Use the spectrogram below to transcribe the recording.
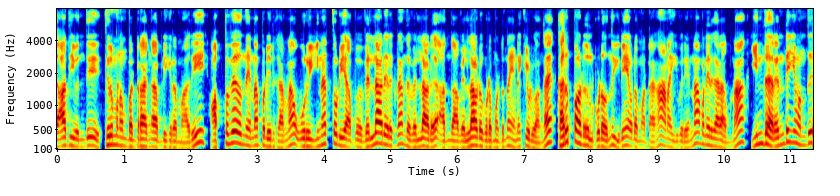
ஜாதி வந்து திருமணம் பண்ணுறாங்க அப்படிங்கிற மாதிரி. அப்போவே வந்து என்ன பண்ணியிருக்காருன்னா ஒரு இனத்துடைய வெள்ளாடு இருக்குன்னா அந்த வெள்ளாடு அந்த வெள்ளாடு கூட மட்டும்தான் இணைக்கி விடுவாங்க. கருப்பாடுகள் கூட வந்து இணைய விட மாட்டாங்க. ஆனால் இவர் என்ன பண்ணியிருக்காரு அப்படின்னா இந்த ரெண்டையும் வந்து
